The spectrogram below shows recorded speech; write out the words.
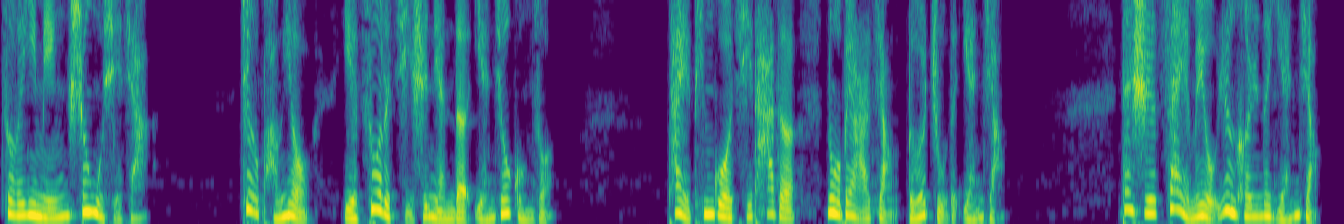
作为一名生物学家，这个朋友也做了几十年的研究工作。他也听过其他的诺贝尔奖得主的演讲，但是再也没有任何人的演讲，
